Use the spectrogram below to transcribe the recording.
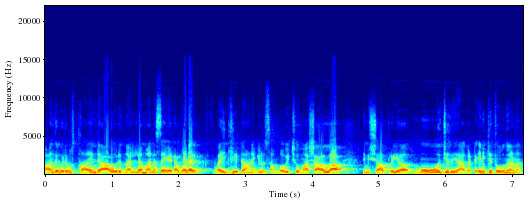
കാന്തപുരം ഉസ്താദിന്റെ ആ ഒരു നല്ല മനസ്സ് ഇടപെടൽ വൈകിട്ടാണെങ്കിലും സംഭവിച്ചു. മാഷാല്ല നിമിഷാപ്രിയ മോചിതയാകട്ടെ. എനിക്ക് തോന്നുകയാണ്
